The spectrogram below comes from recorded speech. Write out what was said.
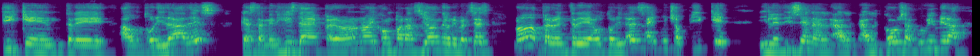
pique entre autoridades, que hasta me dijiste, pero no hay comparación de universidades. No, pero entre autoridades hay mucho pique y le dicen al, al, al coach, al Bubi, mira,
